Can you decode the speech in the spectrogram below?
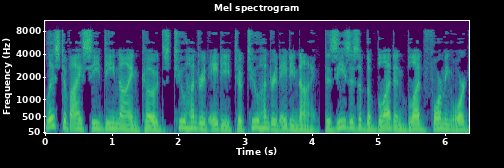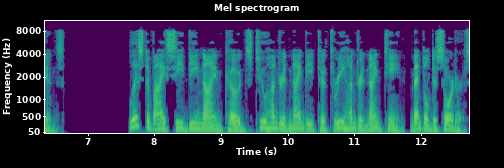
List of ICD-9 codes 280–289, diseases of the blood and blood-forming organs. List of ICD-9 codes 290–319, mental disorders.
